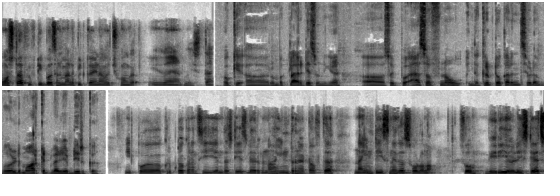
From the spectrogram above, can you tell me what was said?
மோஸ்ட்டாக ஃபிஃப்டி பர்சன்ட் மேலே பிட்காயினாக வச்சுக்கோங்க. இதுதான் அட்வைஸ் தான் ஓகே ரொம்ப கிளாரிட்டியாக சொன்னீங்க. ஸோ இப்போ ஆஸ் ஆஃப் நவ் இந்த கிரிப்டோ கரன்சியோட வேர்ல்டு மார்க்கெட் வேல்யூ எப்படி இருக்குது இப்போ கிரிப்டோ கரன்சி எந்த ஸ்டேஜில் இருக்குன்னா இன்டர்நெட் ஆஃப் த நைன்ட்டீஸ்னு இதை சொல்லலாம். ஸோ வெரி ஏர்லி ஸ்டேஜ்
